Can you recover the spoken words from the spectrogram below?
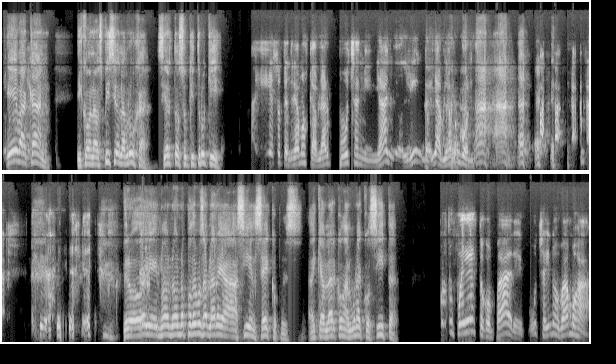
qué bacán. Y con el auspicio de la bruja, ¿cierto, Sukitruki? Ahí eso tendríamos que hablar, pucha, niñaño, lindo, y hablamos con. Pero oye, no, no, no podemos hablar así en seco, pues hay que hablar con alguna cosita. Por supuesto, compadre. Pucha, ahí nos vamos a,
